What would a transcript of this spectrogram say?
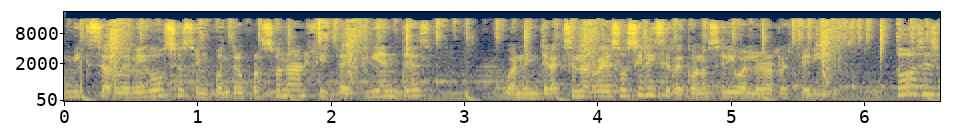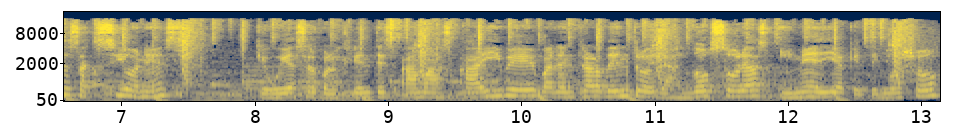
mixer de negocios, encuentro personal, fiesta de clientes, bueno, interacción en redes sociales y reconocer y valorar referidos. Todas esas acciones que voy a hacer con los clientes A A y B van a entrar dentro de las dos horas y media que tengo yo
